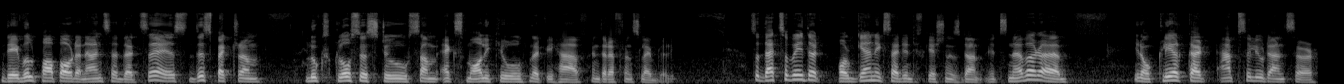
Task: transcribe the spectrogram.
they will pop out an answer that says this spectrum looks closest to some X molecule that we have in the reference library. So, that is the way that organics identification is done. It is never a you know clear cut absolute answer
